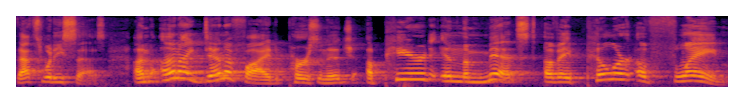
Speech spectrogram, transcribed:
That's what he says. An unidentified personage appeared in the midst of a pillar of flame.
